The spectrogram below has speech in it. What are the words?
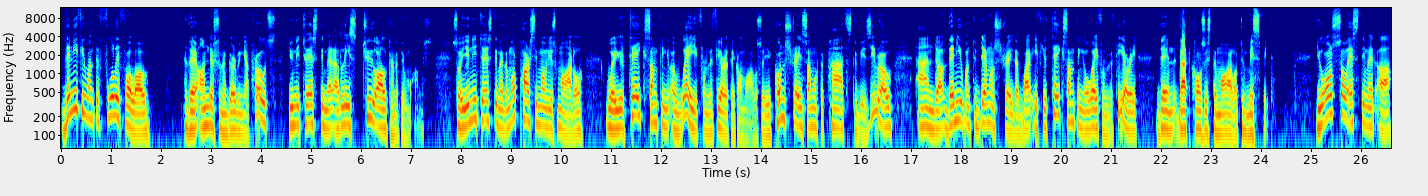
Then if you want to fully follow the Anderson and Gerbing approach, you need to estimate at least two alternative models. So you need to estimate a more parsimonious model where you take something away from the theoretical model. So you constrain some of the paths to be zero and uh, then you want to demonstrate that by if you take something away from the theory then that causes the model to misfit. You also estimate a,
